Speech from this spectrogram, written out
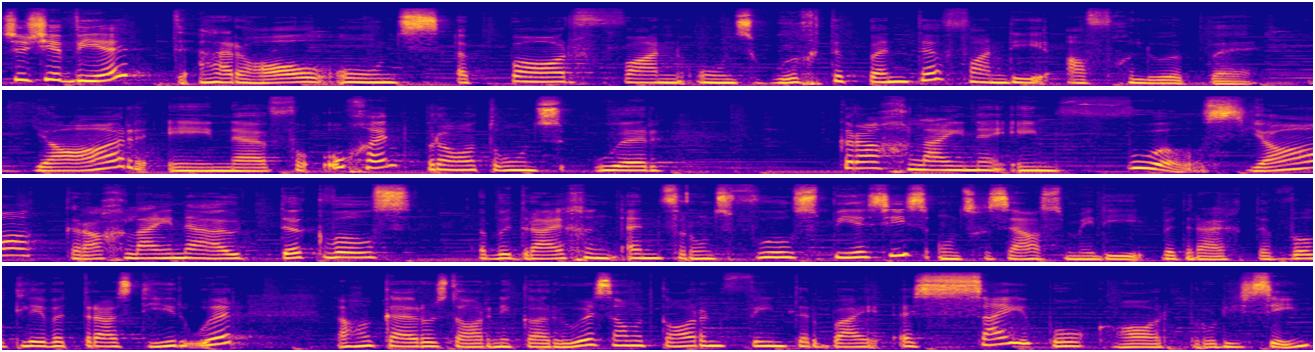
Soos jy weet, herhaal ons 'n paar van ons hoogtepunte van die afgelope jaar en uh, vir oggend praat ons oor kraglyne en voëls. Ja, kraglyne hou dikwels 'n bedreiging in vir ons voëlspesies. Ons gesels met die bedreigde wildlewe trust hieroor. Dan gaan kuier ons daar in die Karoo saam met Karen Venter by 'n seibok haar produsent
